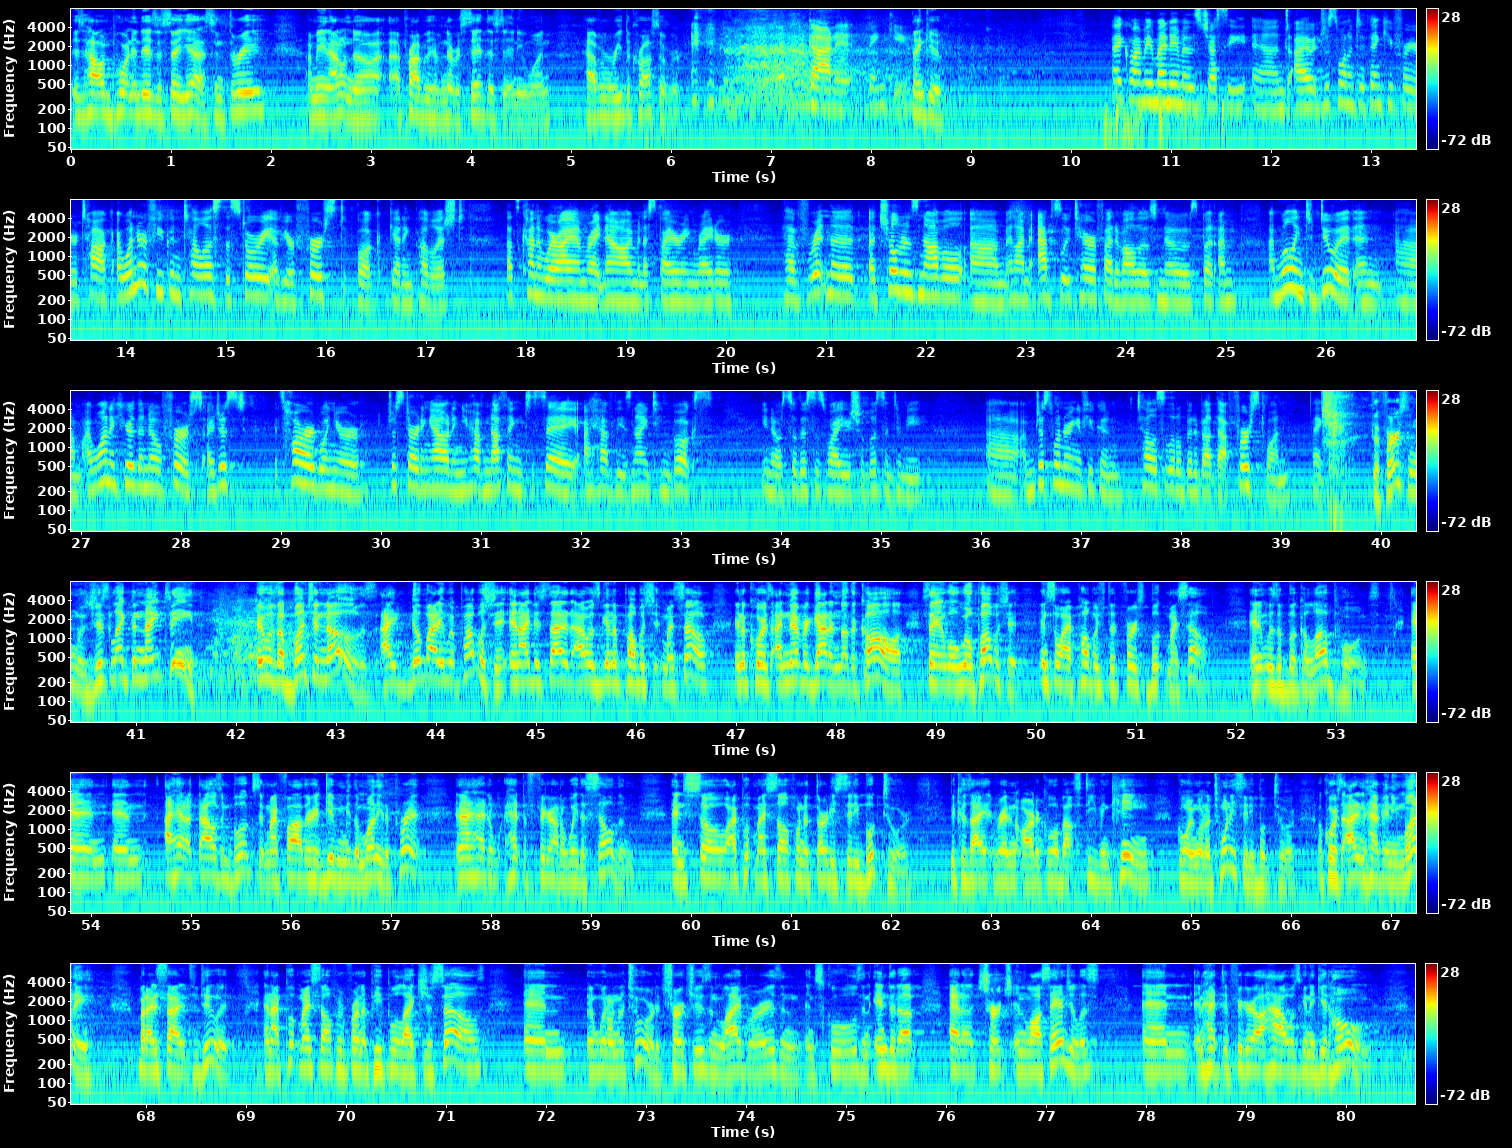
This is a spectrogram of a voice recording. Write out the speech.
This is how important it is to say yes. And three, I mean, I don't know. I, I probably have never said this to anyone. Have them read the crossover. Got it. Thank you. Thank you. Hi, Kwame. My name is Jesse, and I just wanted to thank you for your talk. I wonder if you can tell us the story of your first book getting published. That's kind of where I am right now. I'm an aspiring writer, have written a, a children's novel, um, and I'm absolutely terrified of all those no's, but I'm, I'm willing to do it, and um, I want to hear the no first. I just, it's hard when you're just starting out and you have nothing to say. I have these 19 books, you know, so this is why you should listen to me. Uh, I'm just wondering if you can tell us a little bit about that first one. Thanks. The first one was just like the 19th. It was a bunch of no's. I, nobody would publish it, and I decided I was going to publish it myself. And of course, I never got another call saying, well, we'll publish it. And so I published the first book myself. And it was a book of love poems. And, and I had a thousand books that my father had given me the money to print, and I had to, had to figure out a way to sell them. And so I put myself on a 30 city book tour because I read an article about Stephen King going on a 20 city book tour. Of course, I didn't have any money, but I decided to do it. And I put myself in front of people like yourselves and, and went on a tour to churches and libraries and, and schools and ended up at a church in Los Angeles and, and had to figure out how I was going to get home.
